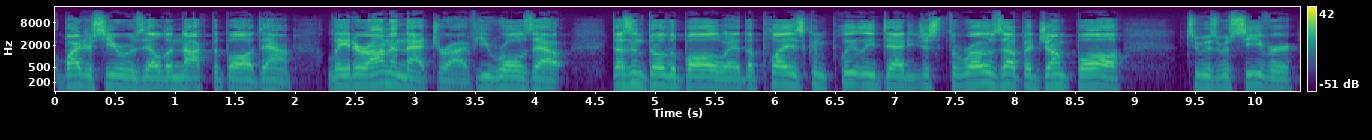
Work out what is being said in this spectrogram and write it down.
wide receiver was able to knock the ball down. Later on in that drive, he rolls out, doesn't throw the ball away. The play is completely dead. He just throws up a jump ball to his receiver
